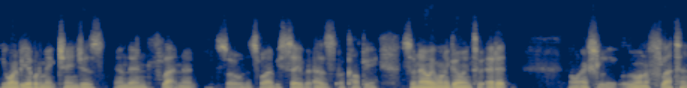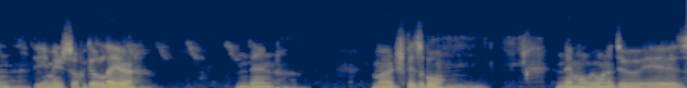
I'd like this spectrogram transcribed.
you want to be able to make changes and then flatten it. So that's why we save it as a copy. So now we want to go into edit. Or actually we want to flatten the image. So if we go layer and then merge visible and then what we want to do is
